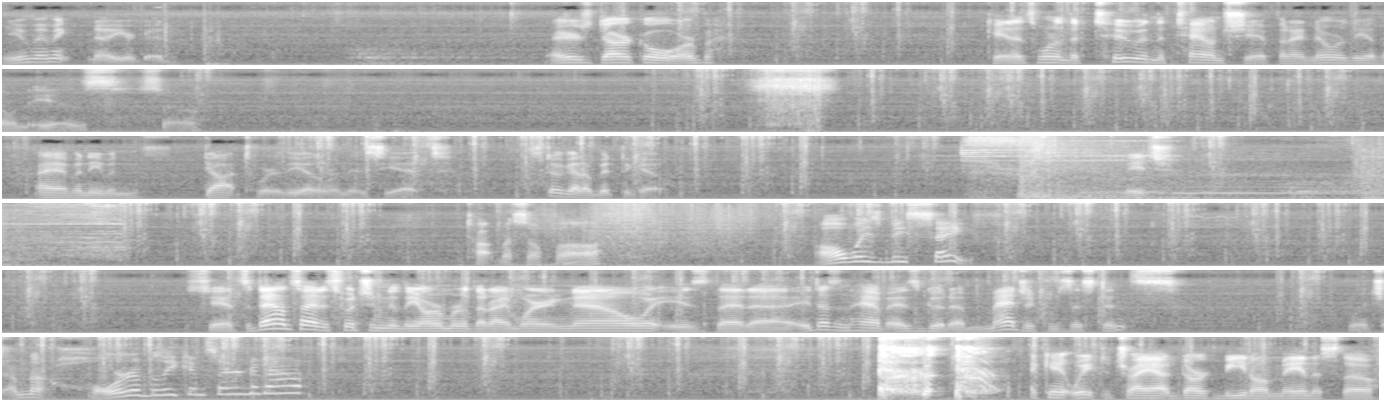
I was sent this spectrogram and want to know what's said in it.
Are you a mimic? No, you're good. There's Dark Orb. Okay, that's one of the two in the township, and I know where the other one is, so... I haven't even got to where the other one is yet. Still got a bit to go. Bitch. Top myself off. Always be safe. Yeah, it's a downside of switching to the armor that I'm wearing now is that uh, it doesn't have as good a magic resistance, which I'm not horribly concerned about. I can't wait to try out Dark Bead on Manus though.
